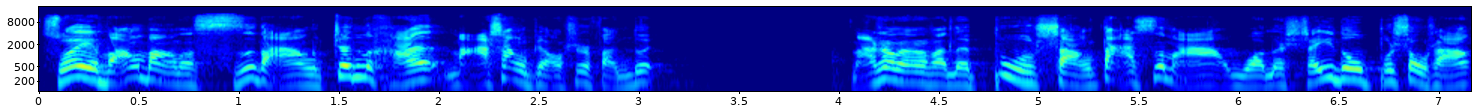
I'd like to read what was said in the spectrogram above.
所以王莽的死党甄邯马上表示反对，马上表示反对，不赏大司马，我们谁都不受赏。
